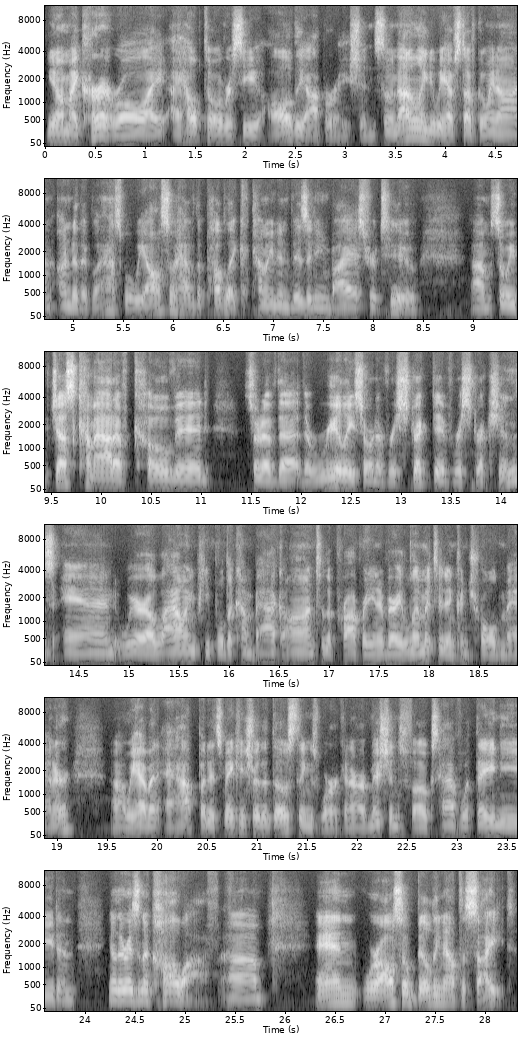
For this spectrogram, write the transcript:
you know in my current role I, I help to oversee all of the operations. So not only do we have stuff going on under the glass but we also have the public coming and visiting biosphere 2 um, so we've just come out of COVID, sort of the the really sort of restrictive restrictions, and we're allowing people to come back onto the property in a very limited and controlled manner. Uh, we have an app, but it's making sure that those things work, and our admissions folks have what they need, and you know there isn't a call off. Um, and we're also building out the site.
